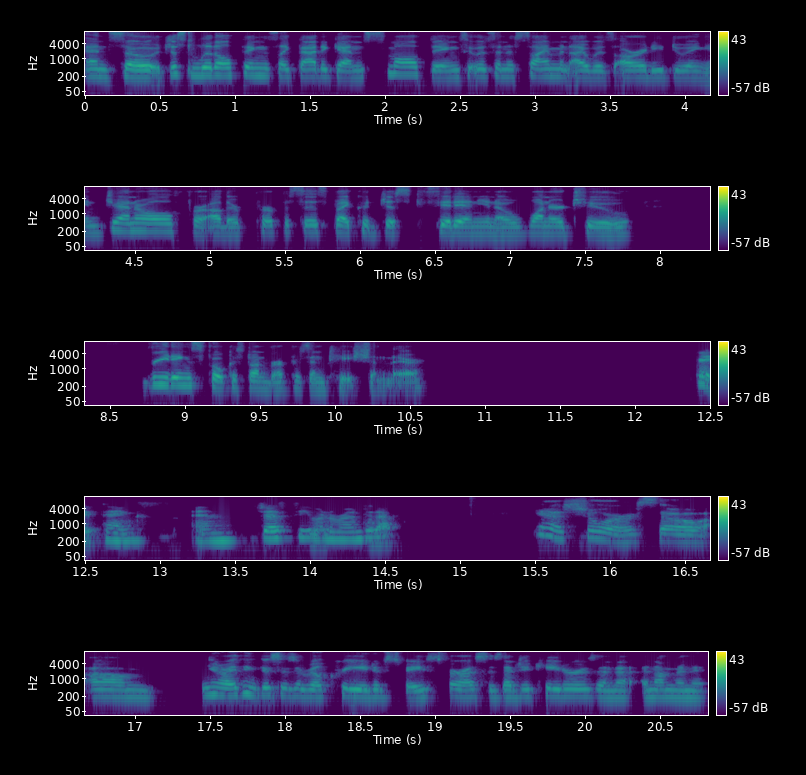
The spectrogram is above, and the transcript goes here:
And so just little things like that, again, small things. It was an assignment I was already doing in general for other purposes, but I could just fit in, you know, one or two readings focused on representation there. Great, thanks. And Jesse, you want to round it up? Yeah, sure. So, um, you know, I think this is a real creative space for us as educators and, and I'm an,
